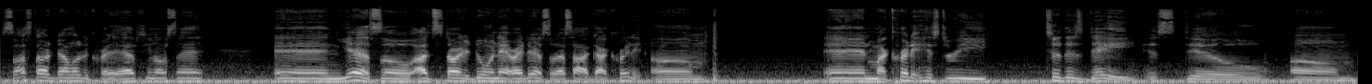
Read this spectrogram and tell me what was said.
So I started downloading credit apps, you know what I'm saying? And yeah so i started doing that right there. So that's how i got credit. Um and my credit history to this day is still um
